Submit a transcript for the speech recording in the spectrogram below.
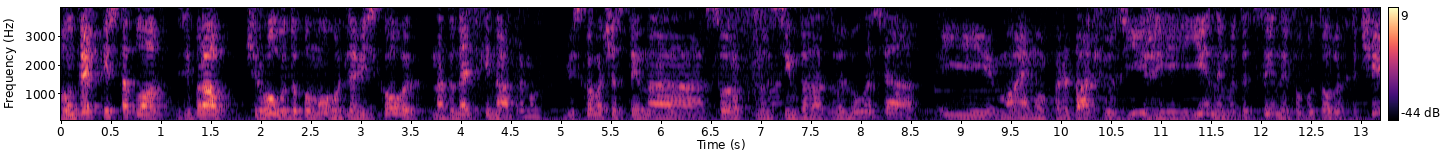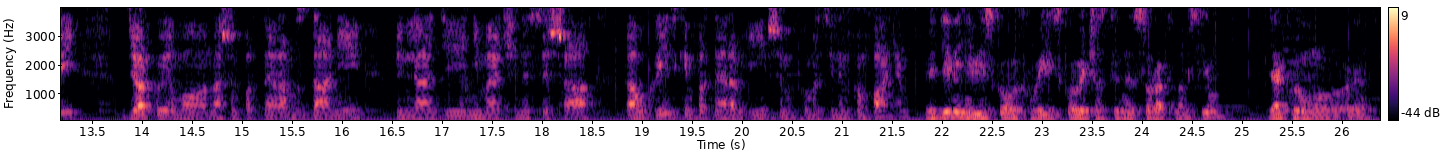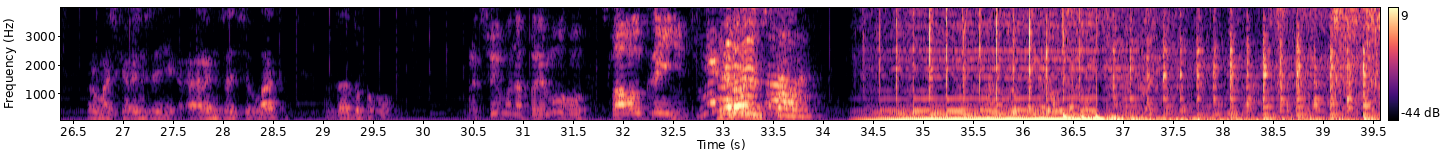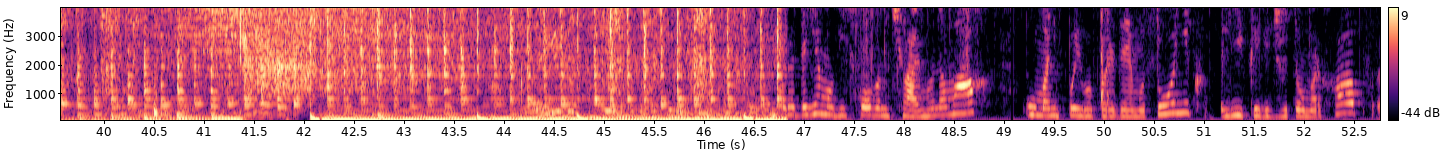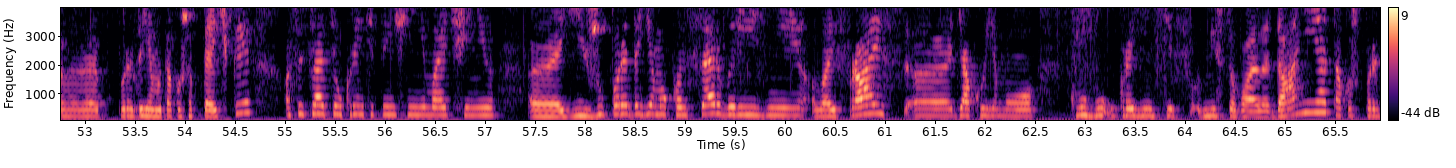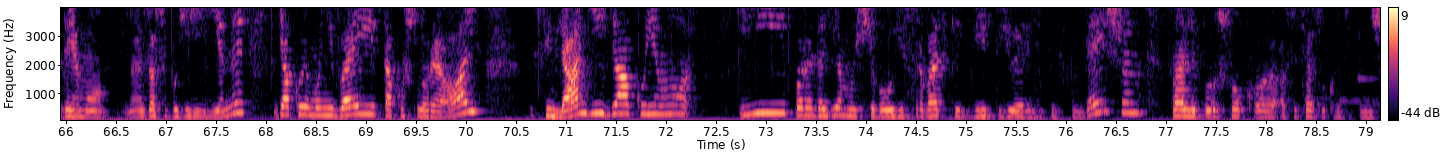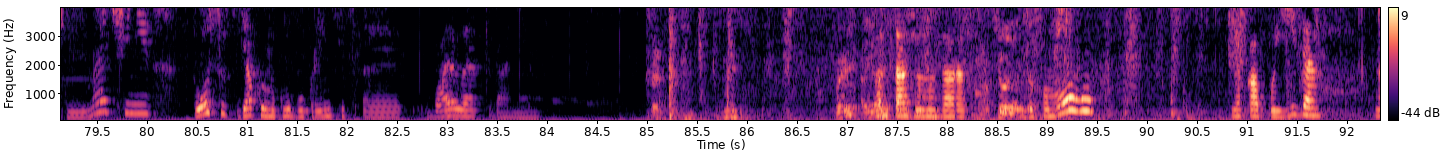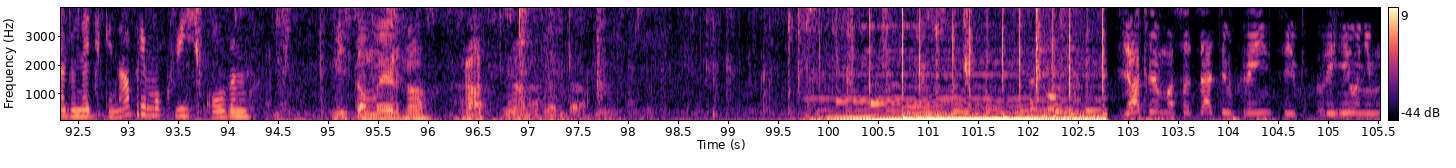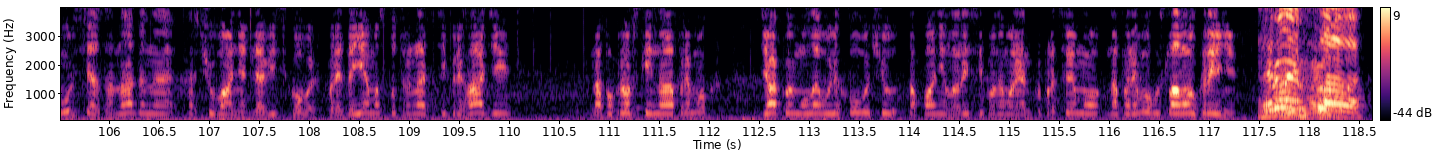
Волонтерський штаб ЛАД зібрав чергову допомогу для військових на Донецький напрямок. Військова частина 4007 до нас звернулася і маємо передачу з їжі, гігієни, медицини, побутових речей. Дякуємо нашим партнерам з Данії, Фінляндії, Німеччини, США та українським партнерам і іншим комерційним компаніям. Від імені військових військової частини 4007 дякуємо е, громадській організації ВЛАД за допомогу. Працюємо на перемогу. Слава Україні! Героям слава! Передаємо військовим чай Мономах. Умань пиво передаємо тонік, ліки від Житомир Хаб, е, передаємо також аптечки Асоціація українців Північній Німеччині, е, їжу передаємо, консерви різні, лайфрайс. е, Дякуємо клубу українців місто Вайле Данія. Також передаємо засоби гігієни. Дякуємо Нівеї, також Лореаль, Фінляндії дякуємо. І передаємо ще вологі серветки від UA Resistance Foundation, пральний порошок е, Асоціації українців в Північній Німеччині, посуд. Дякуємо клубу українців е, Вайле Данія. Вантажимо зараз допомогу, яка поїде на Донецький напрямок військовим. Місто Мирноград. Да? Дякуємо Асоціації українців в регіоні Мурсія за надане харчування для військових. Передаємо 113-й бригаді на Покровський напрямок. Дякуємо Леву Ляховичу та пані Ларисі Пономаренко. Працюємо на перемогу. Слава Україні! Героям слава!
